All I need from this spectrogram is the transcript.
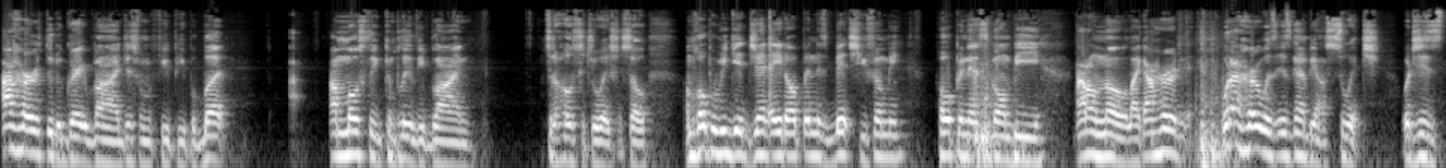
I heard through the grapevine just from a few people. But I'm mostly completely blind to the whole situation. So I'm hoping we get Gen 8 up in this bitch, you feel me? Hoping it's gonna be, I don't know, like I heard, what I heard was it's gonna be on Switch, which is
